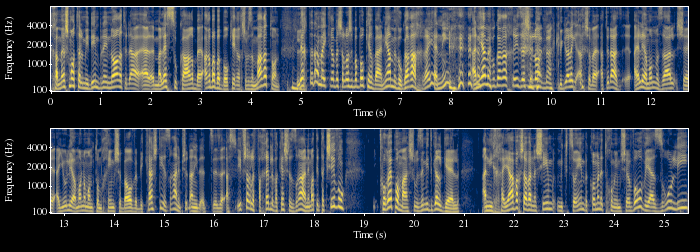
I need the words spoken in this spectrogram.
500 תלמידים, בני נוער, אתה יודע, מלא סוכר, ב-4 בבוקר, עכשיו זה מרתון. לך תדע מה יקרה ב-3 בבוקר, ואני המבוגר האחראי, אני, אני המבוגר האחראי, זה שלא... בגלל, עכשיו, אתה יודע, אז היה לי המון מזל שהיו לי המון המון תומכים שבאו וביקשתי עזרה, אני פשוט, אני, זה, זה, אי אפשר לפחד לבקש עזרה, אני אמרתי, תקשיבו, קורה פה משהו, זה מתגלגל. אני חייב עכשיו אנשים מקצועיים בכל מיני תחומים שיבואו ויעזרו לי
